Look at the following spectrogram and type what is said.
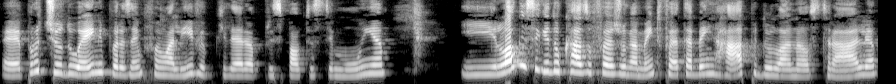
é, para o tio do Wayne, por exemplo, foi um alívio, porque ele era a principal testemunha. E logo em seguida o caso foi a julgamento, foi até bem rápido lá na Austrália.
